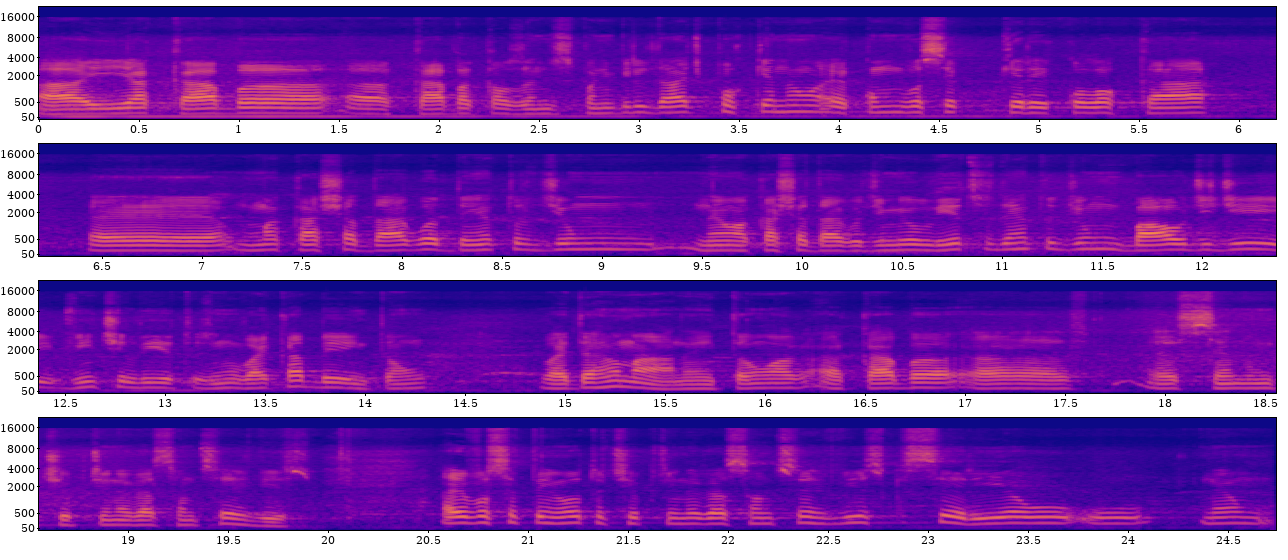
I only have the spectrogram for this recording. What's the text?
Aí acaba acaba causando disponibilidade porque não é como você querer colocar é, uma caixa d'água dentro de um né, uma caixa d'água de mil litros dentro de um balde de 20 litros. Não vai caber então vai derramar né? Então a, acaba a, é, sendo um tipo de negação de serviço aí você tem outro tipo de negação de serviço que seria o, o né, um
